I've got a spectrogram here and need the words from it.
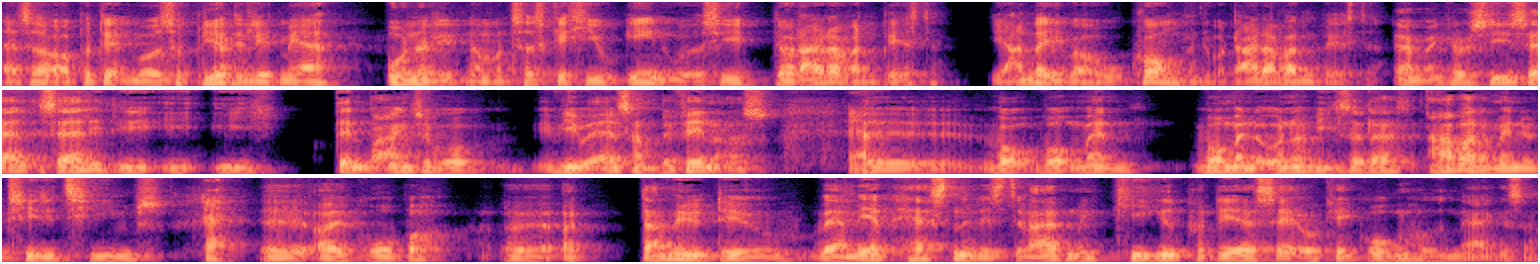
altså og på den måde, så bliver ja. det lidt mere underligt, når man så skal hive en ud og sige, det var dig, der var den bedste. I andre, I var ok, men det var dig, der var den bedste. Ja, man kan jo sige, særligt, særligt i, i, i den branche, hvor vi jo alle sammen befinder os, ja. øh, hvor, hvor, man, hvor man underviser, der arbejder man jo tit i teams ja. øh, og i grupper. Øh, og der ville det jo være mere passende, hvis det var, at man kiggede på det og sagde, okay, gruppen har udmærket sig.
